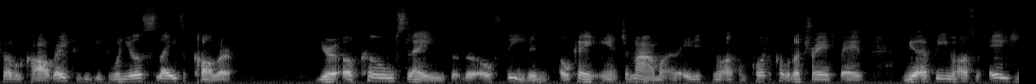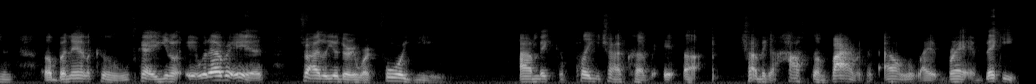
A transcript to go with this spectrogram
trouble called racist. You get one of your slaves of color. your Akum slaves, the old Stephen, okay, Aunt Jemima, and 80 or some Coca-Cola trash bags, male and female, some Asian uh, banana coons, okay, you know, it, whatever it is, try to do your dirty work for you. I make a play, you try to cover it up. Try to make a hostile environment because I don't look like Brad and Becky.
